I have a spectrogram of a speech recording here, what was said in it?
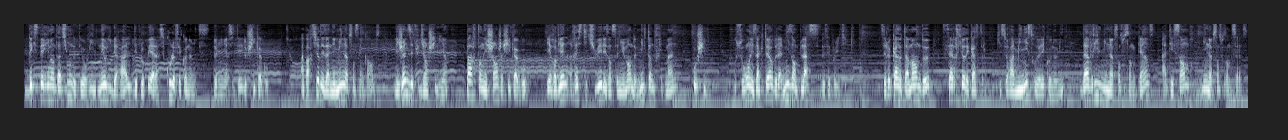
d'expérimentation des théories néolibérales développées à la School of Economics de l'Université de Chicago. À partir des années 1950, les jeunes étudiants chiliens partent en échange à Chicago et reviennent restituer les enseignements de Milton Friedman au Chili, où seront les acteurs de la mise en place de ces politiques. C'est le cas notamment de Sergio de Castro, qui sera ministre de l'économie d'avril 1975 à décembre 1976,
